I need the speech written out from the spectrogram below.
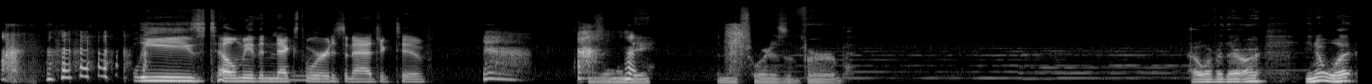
Please tell me the next mm. word is an adjective. Zandy. the next word is a verb. However, there are. You know what?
